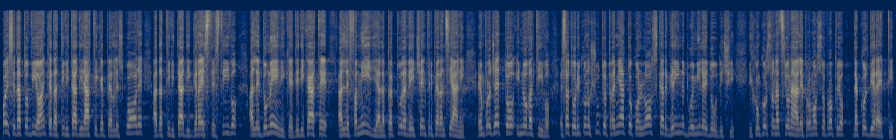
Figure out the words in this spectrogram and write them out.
Poi si è dato avvio anche ad attività didattiche per le scuole, ad attività di grest estivo, alle domeniche dedicate alle famiglie, all'apertura dei centri per anziani. È un progetto innovativo, è stato riconosciuto e premiato con l'Oscar Green 2012, il concorso nazionale promosso proprio da Coldiretti.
